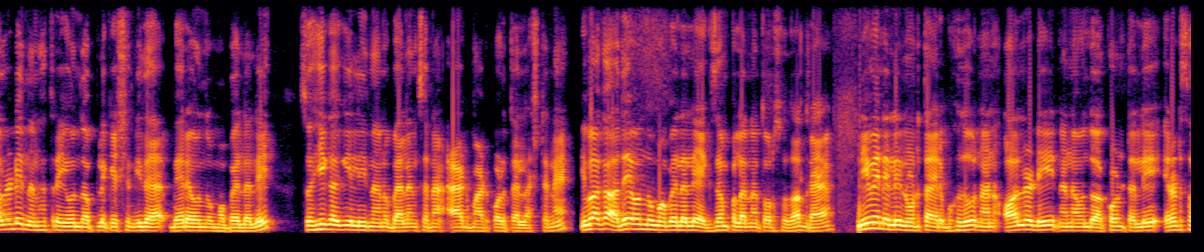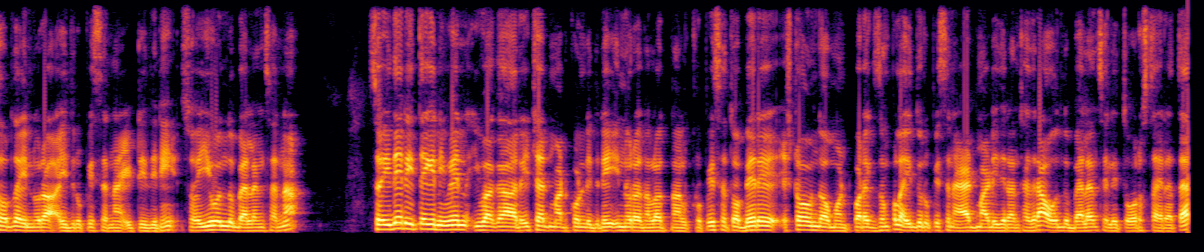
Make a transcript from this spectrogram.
ಆಲ್ರೆಡಿ ನನ್ನ ಹತ್ರ ಈ ಒಂದು ಅಪ್ಲಿಕೇಶನ್ ಇದೆ, ಬೇರೆ ಒಂದು ಮೊಬೈಲ್ ಅಲ್ಲಿ. ಸೊ ಹೀಗಾಗಿ ಇಲ್ಲಿ ನಾನು ಬ್ಯಾಲೆನ್ಸ್ ಅನ್ನ ಆಡ್ ಮಾಡ್ಕೊಳ್ತಾ ಇಲ್ಲ ಅಷ್ಟೇನೆ. ಇವಾಗ ಅದೇ ಒಂದು ಮೊಬೈಲ್ ಅಲ್ಲಿ ಎಕ್ಸಾಂಪಲ್ ಅನ್ನ ತೋರಿಸೋದಾದ್ರೆ ನೀವೇನಲ್ಲಿ ನೋಡ್ತಾ ಇರಬಹುದು, ನಾನು ಆಲ್ರೆಡಿ ನನ್ನ ಒಂದು ಅಕೌಂಟ್ ಅಲ್ಲಿ ಎರಡ್ ಸಾವಿರದ ಇನ್ನೂರ ಐದು ರುಪೀಸ್ ಅನ್ನ ಇಟ್ಟಿದ್ದೀನಿ. ಸೊ ಈ ಒಂದು ಬ್ಯಾಲೆನ್ಸ್ ಅನ್ನ ಸೊ ಇದೇ ರೀತಿಯಾಗಿ ನೀವೇನು ಇವಾಗ ರೀಚಾರ್ಜ್ ಮಾಡ್ಕೊಂಡಿದ್ರಿ ಇನ್ನೂರ ನಲವತ್ನಾಲ್ಕು ರುಪೀಸ್ ಅಥವಾ ಬೇರೆ ಎಷ್ಟೋ ಒಂದು ಅಮೌಂಟ್ ಫಾರ್ ಎಕ್ಸಾಂಪಲ್ ಐದು ರುಪೀಸನ್ನು ಆ್ಯಡ್ ಮಾಡಿದ್ದೀರಾ ಅಂತ ಹೇಳಿದ್ರೆ ಆ ಒಂದು ಬ್ಯಾಲೆನ್ಸ್ ಇಲ್ಲಿ ತೋರಿಸ್ತಾ ಇರುತ್ತೆ.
